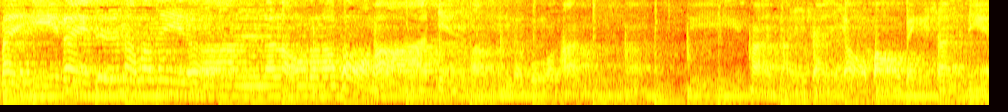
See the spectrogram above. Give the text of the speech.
没在芝麻我没得安，那老到了破马先锋的不寒。你看南山要跑北山颠，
